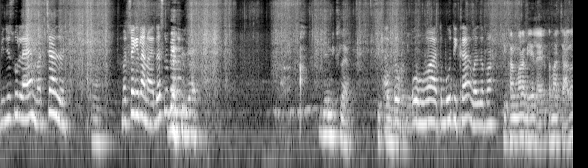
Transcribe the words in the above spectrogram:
બીજું શું લાયા મરચા જ. મરચા કેટલાનો આવે દસ રૂપિયાનો? બે મિક્સ આ તો ઓહો આ તો બહુ તીખા બધા પણ તીખાન મારા બે લાવ્યા તમારે ચાલે.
